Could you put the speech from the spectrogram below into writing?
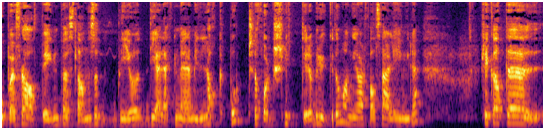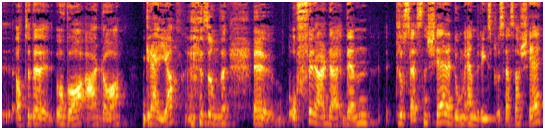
oppover flatbygden på Østlandet, så blir jo dialekten mer eller mindre lagt bort. Så folk slutter å bruke det, og mange i hvert fall særlig yngre. Slik at, eh, at det, Og hva er da greia? Som det, offer er det den prosessen skjer, eller de endringsprosessene skjer,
